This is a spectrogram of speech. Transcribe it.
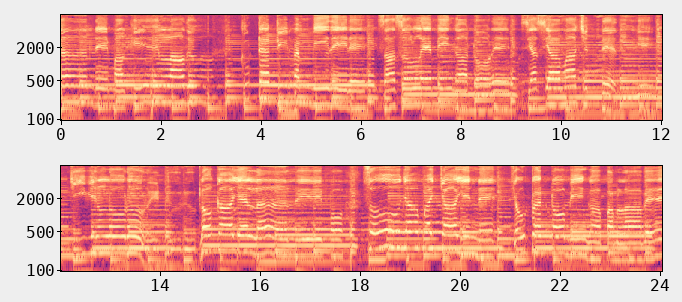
ကနေမှာကိလာသူကုတတိမမီသေးတယ်စာဆိုလေမင်းကတော့တယ်ဆရာဆရာမချစ်တဲ့သူကြီးကြည်ပြင်းလို့တို့တွေတူတူလောကရဲ့လမ်းတွေပေါ်ဆိုကြမိုက်ကြရင်နဲ့ရုပ်တွတ်တော်မင်းကပမလာပဲ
